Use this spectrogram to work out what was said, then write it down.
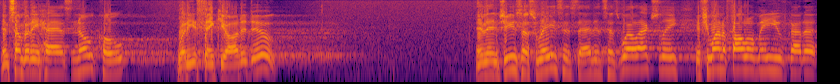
and somebody has no coat, what do you think you ought to do? And then Jesus raises that and says, Well, actually, if you want to follow me, you've got to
